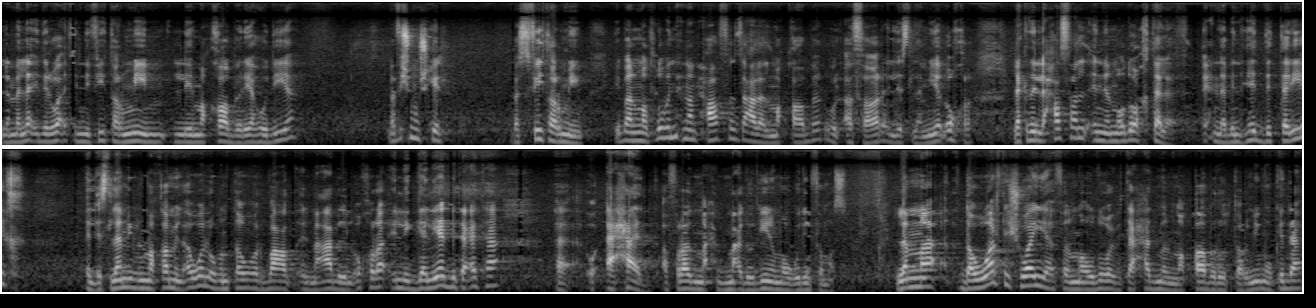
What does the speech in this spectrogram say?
لما نلاقي دلوقتي إن في ترميم لمقابر يهودية؟ مفيش مشكلة بس في ترميم. يبقى المطلوب إن إحنا نحافظ على المقابر والآثار الإسلامية الأخرى. لكن اللي حصل إن الموضوع اختلف. إحنا بنهد التاريخ الإسلامي بالمقام الأول وبنطور بعض المعابد الأخرى اللي الجاليات بتاعتها أحاد أفراد معدودين وموجودين في مصر. لما دورت شوية في الموضوع بتاع هدم المقابر والترميم وكده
